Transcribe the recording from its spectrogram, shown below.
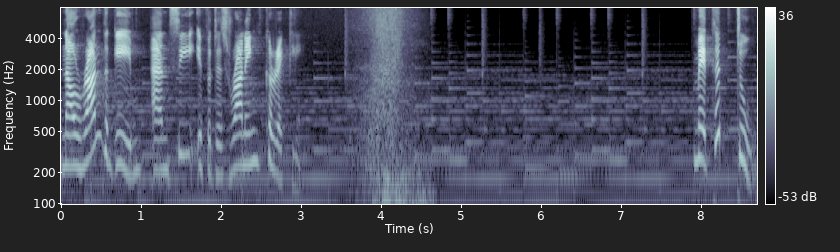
Now run the game and see if it is running correctly. Method 2.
